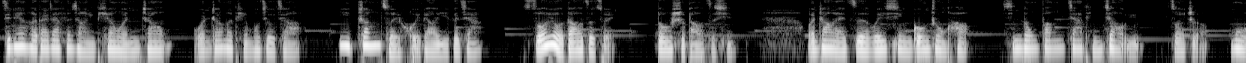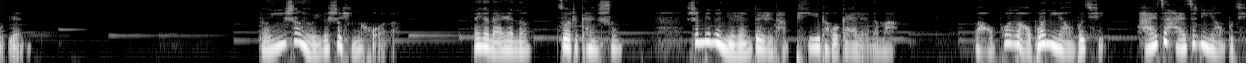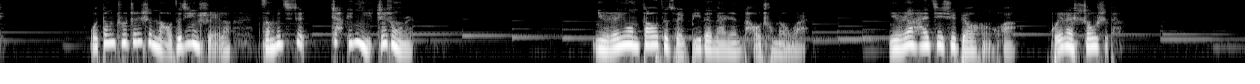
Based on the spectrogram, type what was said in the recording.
今天和大家分享一篇文章，文章的题目就叫《一张嘴毁掉一个家》，所有刀子嘴都是刀子心。文章来自微信公众号“新东方家庭教育”，作者牧人。抖音上有一个视频火了，那个男人呢坐着看书，身边的女人对着他劈头盖脸的骂：“老婆老婆你养不起，孩子孩子你养不起，我当初真是脑子进水了，怎么就嫁给你这种人？”女人用刀子嘴逼得男人逃出门外，女人还继续飙狠话：“回来收拾他。”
